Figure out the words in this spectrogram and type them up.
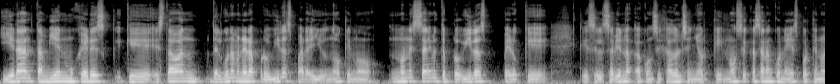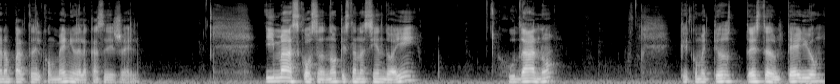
Y eran también mujeres que, estaban de alguna manera prohibidas para ellos, ¿no? Que no, no necesariamente prohibidas, pero que, que se les habían aconsejado el Señor que no se casaran con ellas porque no eran parte del convenio de la casa de Israel y más cosas, ¿no? Que están haciendo ahí. Judá, ¿no? Que cometió este adulterio,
